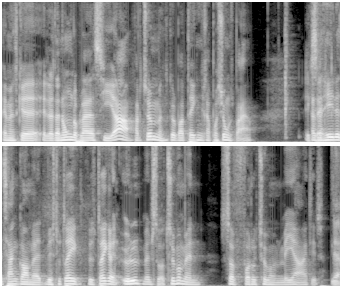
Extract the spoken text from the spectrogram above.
At man skal, eller der er nogen, der plejer at sige, ah, har du tømme, så skal du bare drikke en reparationsbajer. Altså hele tanken om, at hvis du, drik, hvis du drikker en øl, mens du er tømmermænd, så får du tømmermænd mere-agtigt. Ja,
